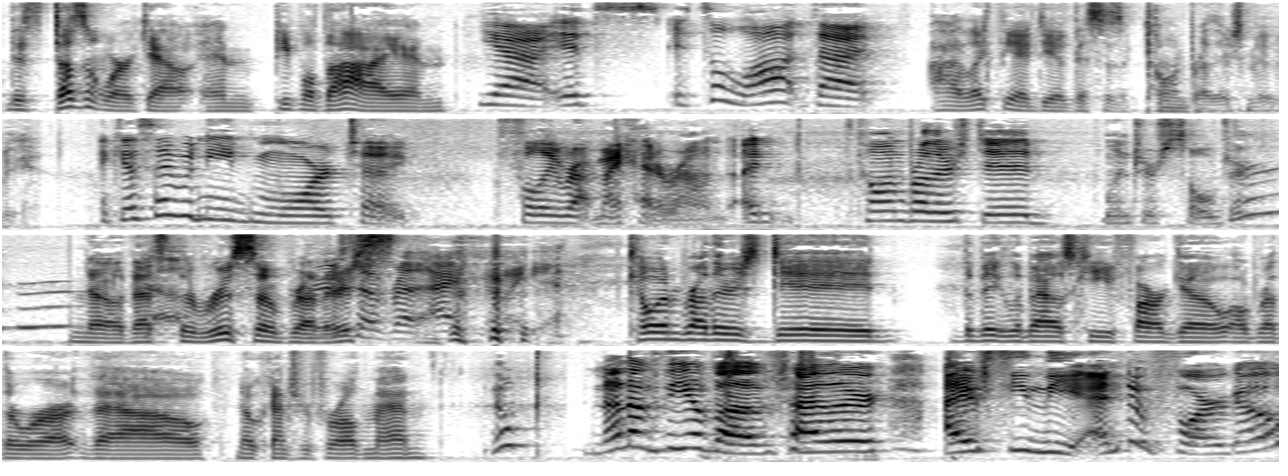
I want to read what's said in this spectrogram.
this doesn't work out and people die and Yeah, it's it's a lot that I like the idea of this as a Coen brothers movie. I guess I would need more to fully wrap my head around. I Coen Brothers did Winter Soldier. No, that's the Russo brothers. Russo brother, I have no idea. Coen brothers did The Big Lebowski, Fargo, Oh Brother Where Art Thou, No Country for Old Men. None of the above, Tyler. I have seen the end of Fargo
